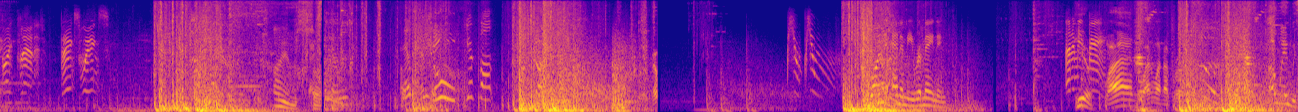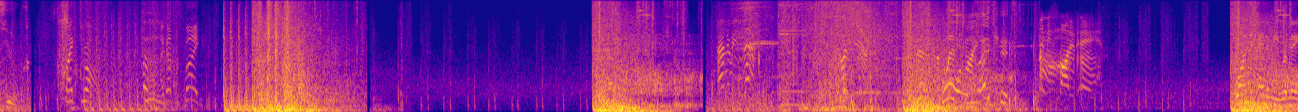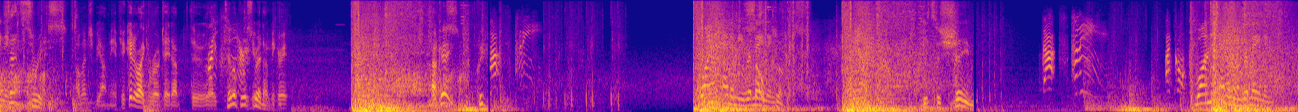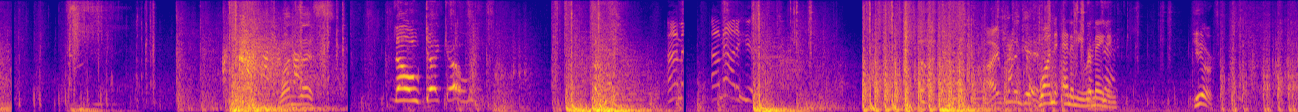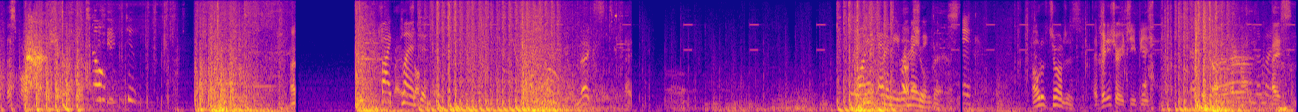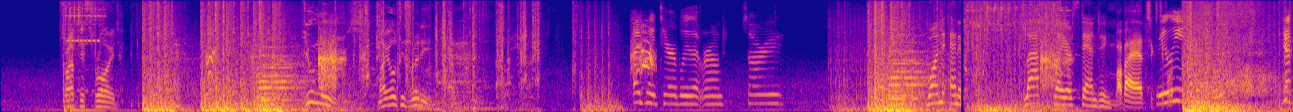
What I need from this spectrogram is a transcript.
Spike planted. Thanks, Wings. I am so. Nope, Your fault. Pew pew. One enemy remaining. Enemy Here. B. One, one, one up, bro. Away with you. Spike drop. I got the spike. Remaining. That's three. Omen should be on me. If you could like rotate up through like Teleport's here, ready. that'd be great. Okay, quick. One enemy remaining. Close. It's a shame. That's three. I got One enemy remaining. One less. No, Gekko! One enemy remaining. Here. That's more sheriff. No, two. Spike planted. Next. One enemy Not remaining. best. Nick. Out of charges. I'm pretty sure he TP'd. Never mind. Nice. Trap destroyed. You lose. My ult is ready. I played terribly that round. Sorry. One enemy. Last player standing. My bad. 64. Really?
